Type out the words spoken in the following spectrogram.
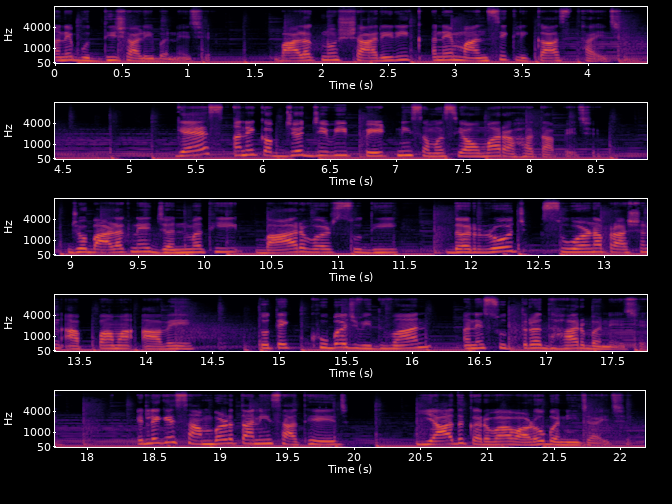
અને બુદ્ધિશાળી બને છે. બાળકનો શારીરિક અને માનસિક વિકાસ થાય છે. ગેસ અને કબજિયાત જેવી પેટની સમસ્યાઓમાં રાહત આપે છે. જો બાળકને જન્મથી બાર વર્ષ સુધી દરરોજ સુવર્ણપ્રાશન આપવામાં આવે, તો તે ખૂબ જ વિદ્વાન અને સૂત્રધાર બને છે. એટલે કે સાંભળતાની સાથે જ યાદ કરવાવાળો બની જાય છે.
